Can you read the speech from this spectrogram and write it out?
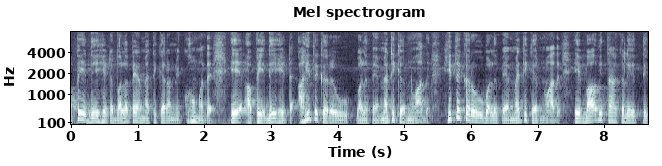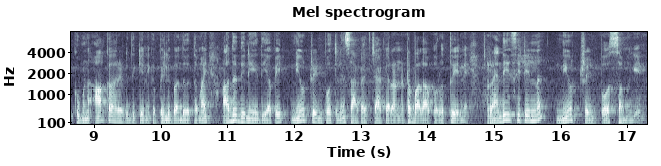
අපේ දේහයට බලපෑම් ඇති කරන්නේ කොහොමද? ඒ අපේ දේහයට අහිතකර වූ බලපෑම් ඇති කරනවාද? හිතකර වූ බලපෑම් ඇති කරනවාද? ඒ භාවිතා කළ යුත්තේ කුමන ආකාරයටද කියන එක පිළිබඳව තමයි අද දිනේදී අපි නියුට්‍රෙන් පොතුලින් සාකච්ඡා කරන්නට බලාපොරොත්තු වෙන්නේ. රැඳී සිටින්න නියුට්‍රෙන් පොත් සමගින්.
